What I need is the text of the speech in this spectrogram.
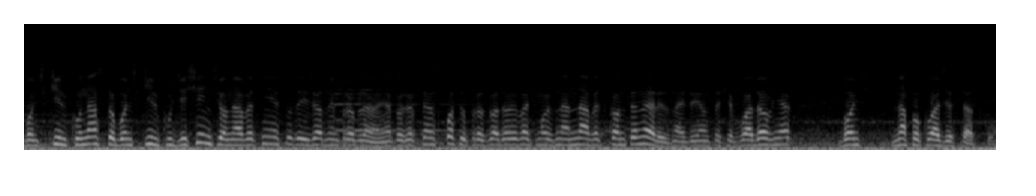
bądź kilkunasto, bądź kilkudziesięcio nawet nie jest tutaj żadnym problemem, jako że w ten sposób rozładowywać można nawet kontenery znajdujące się w ładowniach, bądź na pokładzie statku.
